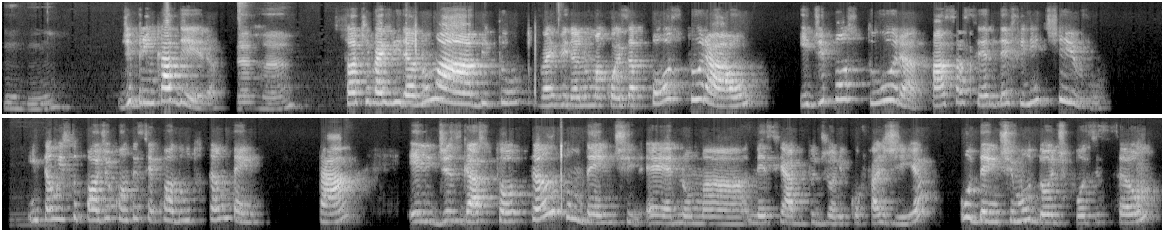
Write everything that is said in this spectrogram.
Uhum. De brincadeira. Uhum. Só que vai virando um hábito, vai virando uma coisa postural e de postura passa a ser definitivo. Então isso pode acontecer com o adulto também, tá? Ele desgastou tanto um dente é, numa, nesse hábito de onicofagia, o dente mudou de posição,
